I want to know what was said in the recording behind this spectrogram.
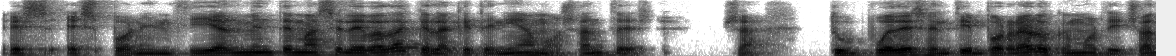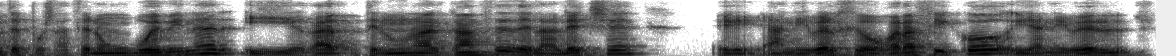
es exponencialmente más elevada que la que teníamos antes. O sea, tú puedes en tiempo real, lo que hemos dicho antes, pues hacer un webinar y llegar, tener un alcance de la leche eh, a nivel geográfico y a nivel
